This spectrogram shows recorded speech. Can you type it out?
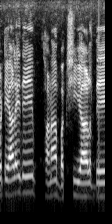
ਪਟਿਆਲੇ ਦੇ ਥਾਣਾ ਬਖਸ਼ੀਵਾਲ ਦੇ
